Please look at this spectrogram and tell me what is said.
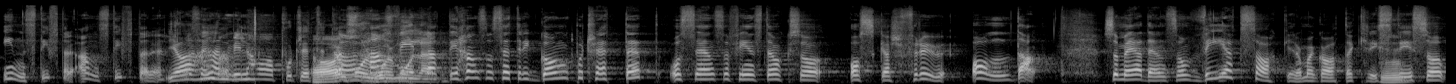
instiftare, anstiftare. Ja, han vill ha porträttet Ja, av mormor han vill att det är han som sätter igång porträttet och sen så finns det också Oscars fru Olda som är den som vet saker om Agatha Christie Mm. så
